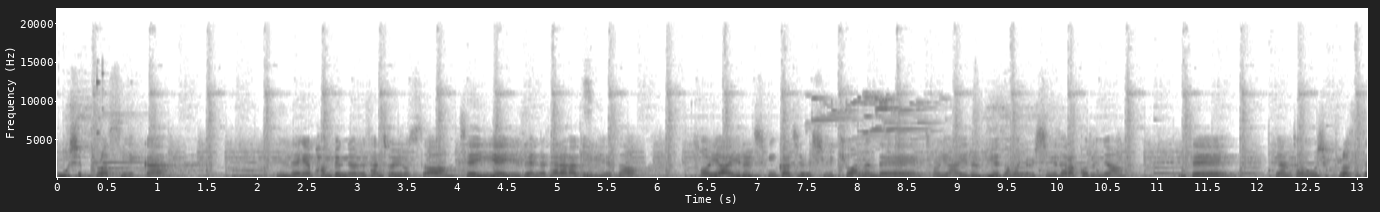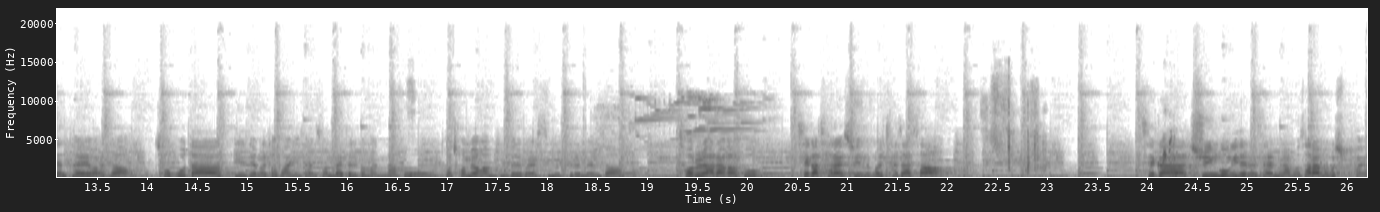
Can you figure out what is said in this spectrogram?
(50) 플러스니까 어, 인생의 반백년을 산 저희로서 제 2의 인생을 살아가기 위해서 저희 아이를 지금까지 열심히 키웠는데 저희 아이를 위해서만 열심히 살았거든요. 이제 양천 50 플러스 센터에 와서 저보다 인생을 더 많이 산 선배들도 만나고 더 저명한 분들의 말씀을 들으면서 저를 알아가고 제가 잘할 수 있는 걸 찾아서 제가 주인공이 되는 삶을 한번 살아보고 싶어요.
